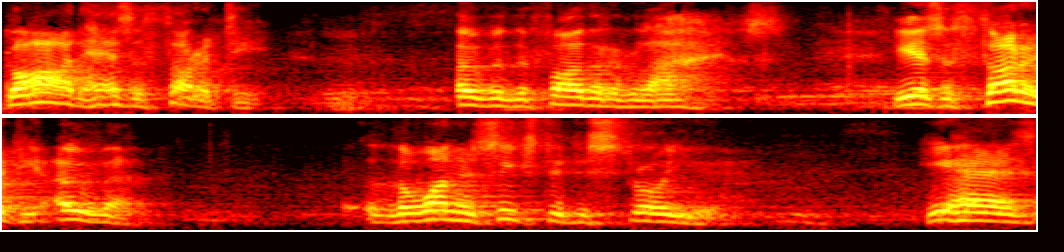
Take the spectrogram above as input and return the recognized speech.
God has authority over the father of lies. He has authority over the one who seeks to destroy you. He has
